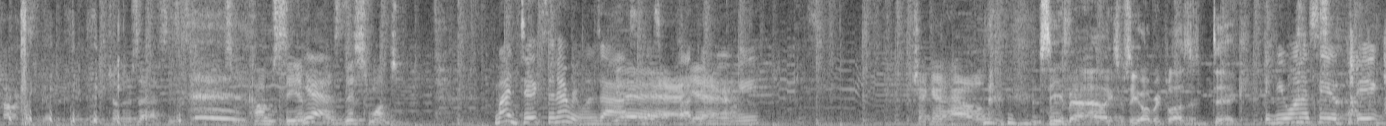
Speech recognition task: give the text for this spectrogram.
cocks and they're kicking each other's asses. So come see it Yeah. because this one's My dick's in everyone's ass Yeah, in yeah. this fucking movie. Check out how See about Alex or see Aubrey Plaza's dick. If you want to see a big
